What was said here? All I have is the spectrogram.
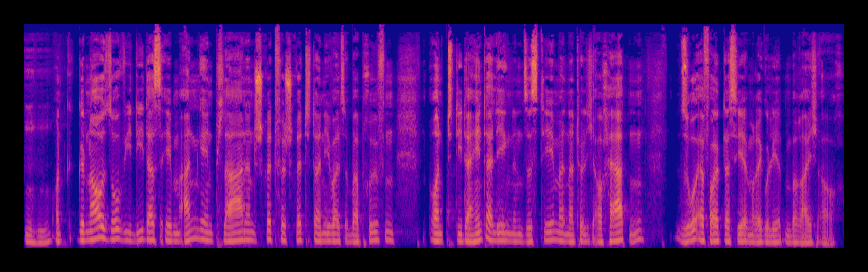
Mhm. Und genau so wie die das eben angehen, planen, Schritt für Schritt dann jeweils überprüfen und die dahinterliegenden Systeme natürlich auch härten, so erfolgt das hier im regulierten Bereich auch.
